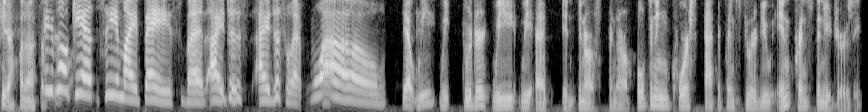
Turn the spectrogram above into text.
yeah, people can't see my face, but I just, I just went, whoa. Yeah, we we tutored. We we had in, in our in our opening course at the Princeton Review in Princeton, New Jersey.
